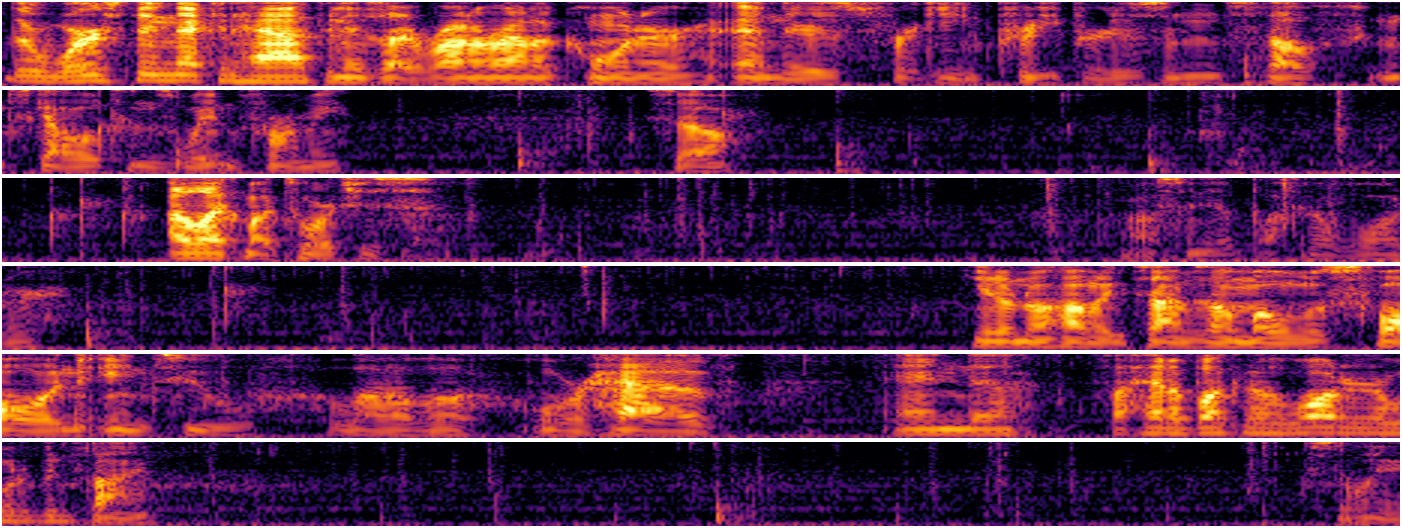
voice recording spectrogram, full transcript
The worst thing that could happen is I run around a corner and there's freaking creepers and stuff and skeletons waiting for me. So, I like my torches. I also need a bucket of water. You don't know how many times I'm almost fallen into lava or have. And uh, if I had a bucket of water, I would have been fine. Still hear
